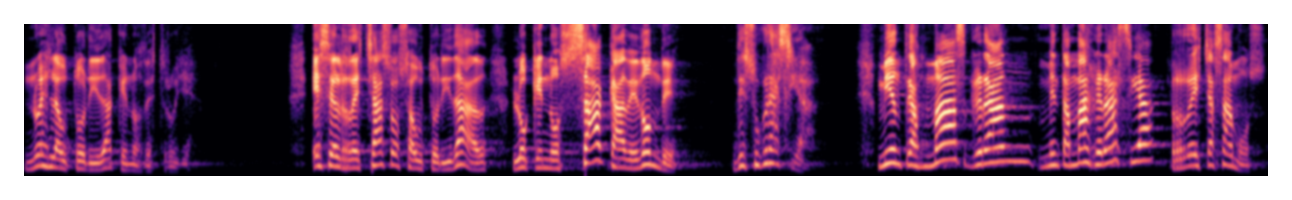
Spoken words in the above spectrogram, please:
No es la autoridad que nos destruye. Es el rechazo a su autoridad lo que nos saca de dónde? De su gracia. Mientras más, gran, mientras más gracia rechazamos,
